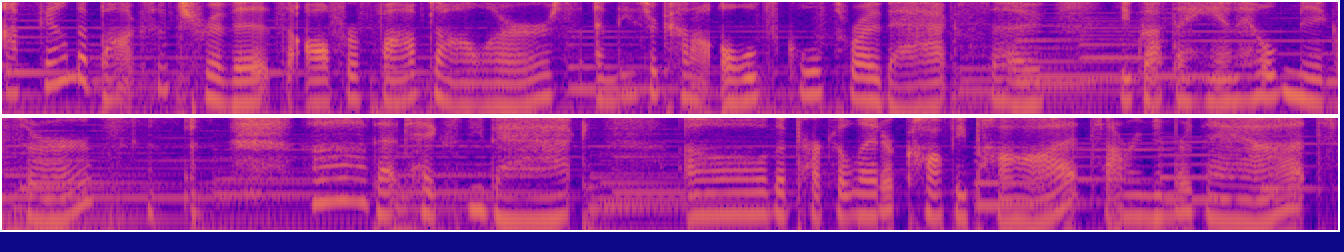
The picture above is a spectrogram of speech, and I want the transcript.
I found a box of trivets all for $5, and these are kind of old school throwbacks. So you've got the handheld mixer. ah, that takes me back. Oh, the percolator coffee pot. I remember that.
